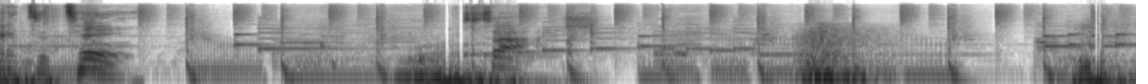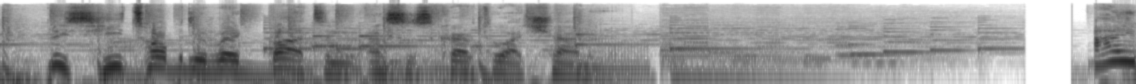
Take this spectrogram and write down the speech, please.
entertain, search. Please hit up the red button and subscribe to our channel. I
